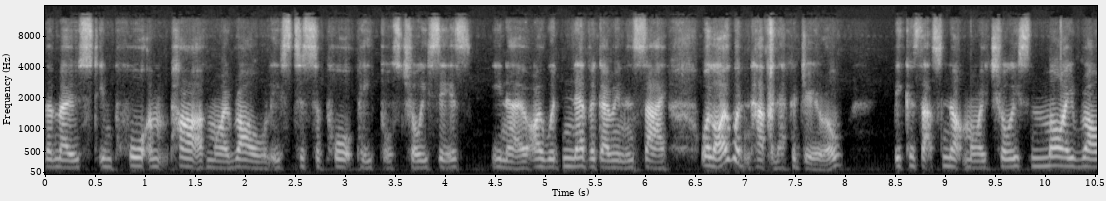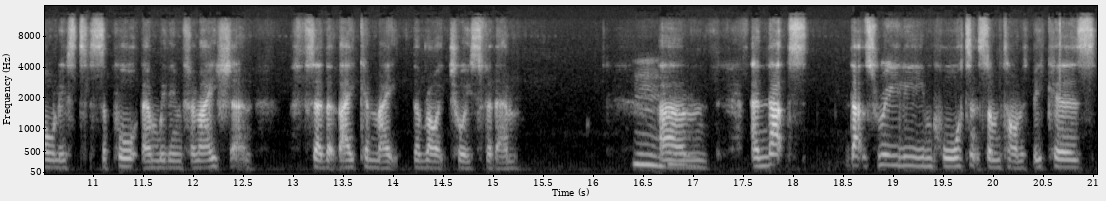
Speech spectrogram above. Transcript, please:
the most important part of my role is to support people's choices. You know, I would never go in and say, well, I wouldn't have an epidural because that's not my choice. My role is to support them with information so that they can make the right choice for them. Mm-hmm. Um, and that's that's really important sometimes because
